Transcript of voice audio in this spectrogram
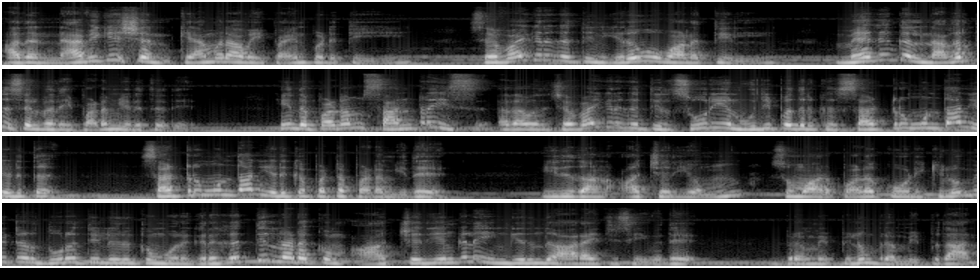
அதன் நேவிகேஷன் கேமராவை பயன்படுத்தி செவ்வாய் கிரகத்தின் இரவு வானத்தில் மேகங்கள் நகர்ந்து செல்வதை படம் எடுத்தது. இந்த படம் சன்ரைஸ் அதாவது செவ்வாய் கிரகத்தில் சூரியன் உதிப்பதற்கு சற்று முன் தான் எடுத்த சற்று முன் தான் எடுக்கப்பட்ட படம் இது. இதுதான் ஆச்சரியம். சுமார் பல கோடி கிலோமீட்டர் தூரத்தில் இருக்கும் ஒரு கிரகத்தில் நடக்கும் ஆச்சரியங்களை இங்கிருந்து ஆராய்ச்சி செய்வது பிரமிப்பிலும் பிரமிப்பு தான்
